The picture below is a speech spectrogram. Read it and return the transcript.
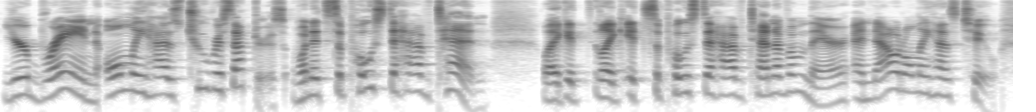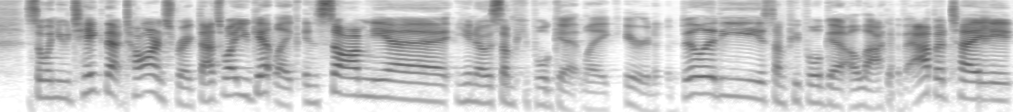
your brain only has two receptors when it's supposed to have ten. Like it, like it's supposed to have ten of them there, and now it only has two. So when you take that tolerance break, that's why you get like insomnia. You know, some people get like irritability. Some people get a lack of appetite.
